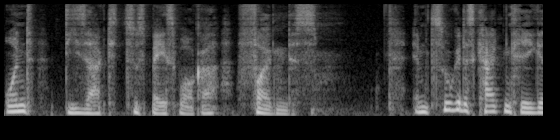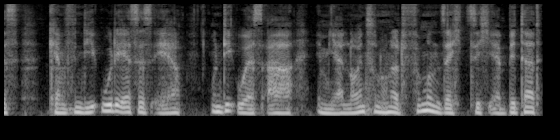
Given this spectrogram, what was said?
und die sagt zu Spacewalker folgendes. Im Zuge des Kalten Krieges kämpfen die UdSSR und die USA im Jahr 1965 erbittert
